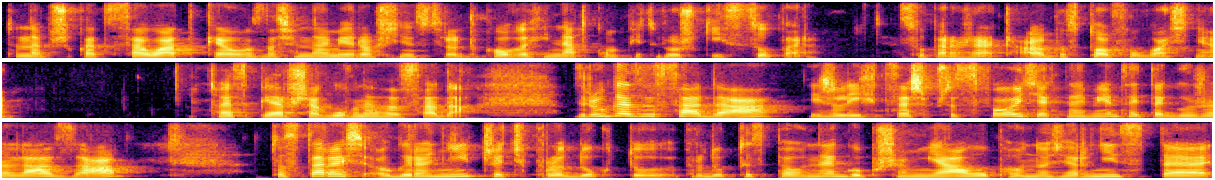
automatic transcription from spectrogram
to na przykład sałatkę z nasionami roślin strączkowych i natką pietruszki. Super, super rzecz. Albo z tofu właśnie. To jest pierwsza główna zasada. Druga zasada, jeżeli chcesz przyswoić jak najwięcej tego żelaza, to staraj się ograniczyć produktu, produkty z pełnego przemiału, pełnoziarniste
